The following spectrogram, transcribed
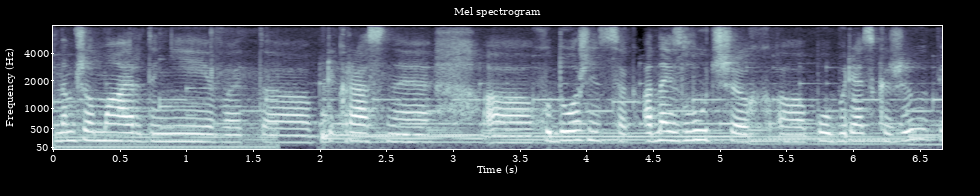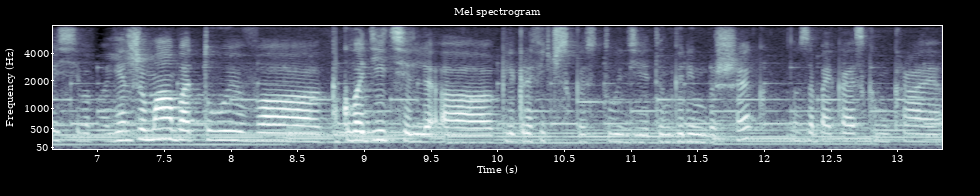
Намжелмайер Даниева – это прекрасная художница, одна из лучших по бурятской живописи. Янжима Батуева – руководитель каллиграфической студии Тенгарим Бешек в Забайкальском крае.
